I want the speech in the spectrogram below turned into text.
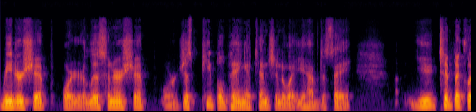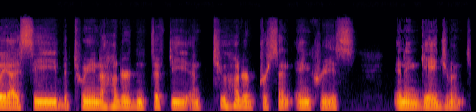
readership or your listenership or just people paying attention to what you have to say. You typically, I see between 150 and 200% increase in engagement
